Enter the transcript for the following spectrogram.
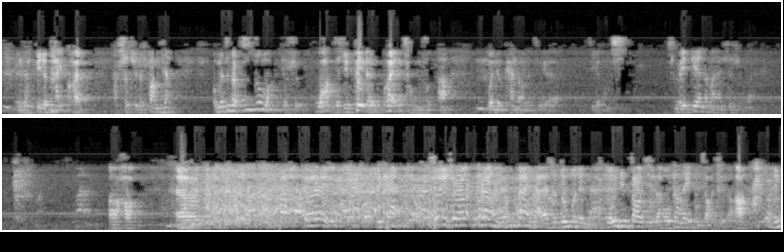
因为它飞得太快了，它失去了方向。我们知道蜘蛛网就是网这些飞得很快的虫子啊。蜗牛看到了这个这个东西，是没电了吗？还是什么？慢。哦，好。呃，对，你看，所以说让人慢下来是多么的难。我已经着急了，我刚才已经着急了啊！你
